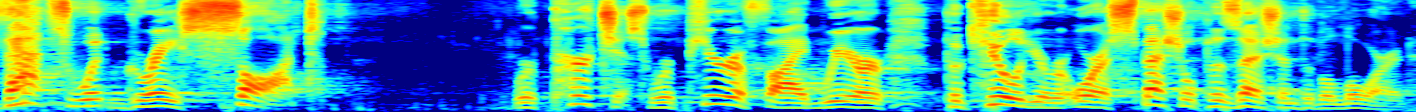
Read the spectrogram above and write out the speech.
That's what grace sought. We're purchased, we're purified, we are peculiar or a special possession to the Lord.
